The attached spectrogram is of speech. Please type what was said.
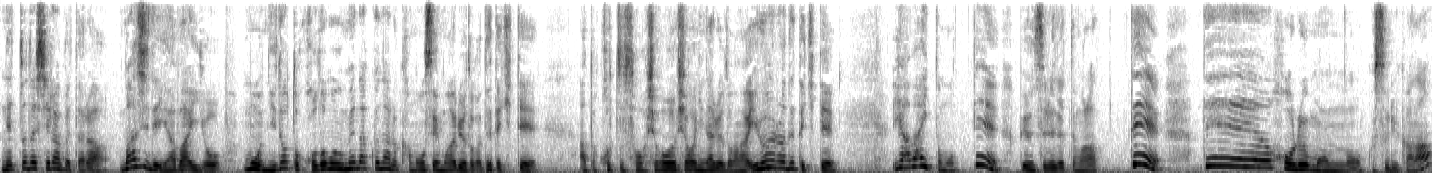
ネットで調べたらマジでやばいよもう二度と子供産めなくなる可能性もあるよとか出てきてあと骨粗しょう症になるよとかいろいろ出てきてやばいと思って病院連れてってもらってでホルモンの薬かな？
